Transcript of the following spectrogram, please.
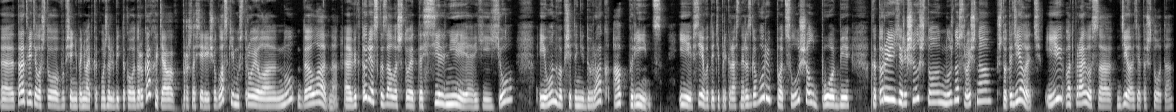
Э, Та ответила, что вообще не понимает, как можно любить такого дурака, хотя в прошлой серии еще глазки ему строила. Ну, да ладно. Э, Виктория сказала, что это сильнее ее, и он вообще-то не дурак, а принц. И все вот эти прекрасные разговоры подслушал Бобби, который решил, что нужно срочно что-то делать. И отправился делать это что-то.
